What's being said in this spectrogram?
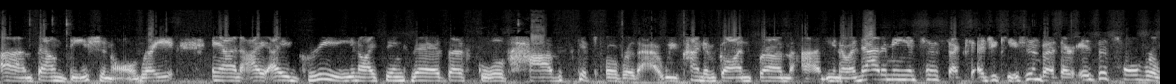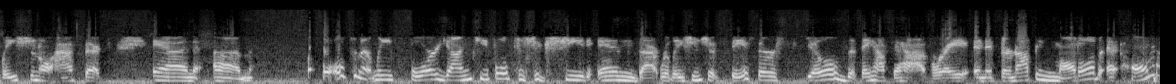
um, foundational, right? And I, I agree. You know, I think that the schools have skipped over that. We've kind of gone from, uh, you know, anatomy into sex education, but there is this whole relational aspect. And, um, ultimately for young people to succeed in that relationship space there are skills that they have to have right and if they're not being modeled at home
